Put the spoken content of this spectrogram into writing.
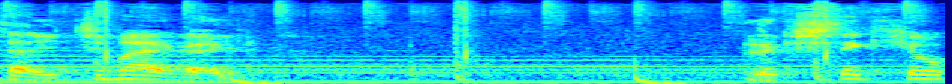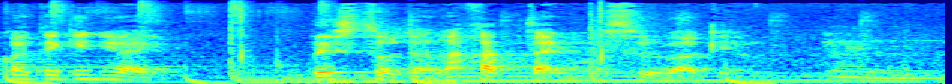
た1枚が歴史的評価的にはベストじゃなかったりもするわけよ。うん、うん、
